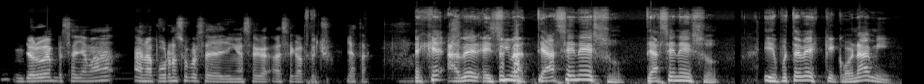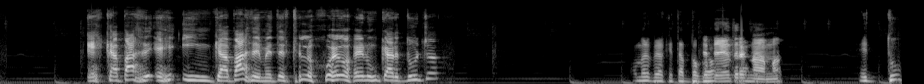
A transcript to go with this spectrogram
Yo lo voy a empezar a llamar Anapurna Super Saiyajin a ese, a ese cartucho. Ya está. Es que, a ver, encima te hacen eso, te hacen eso, y después te ves que Konami es capaz, de- es incapaz de meterte los juegos en un cartucho. Hombre, pero es que tampoco. tiene tres nada más. Eh, tú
